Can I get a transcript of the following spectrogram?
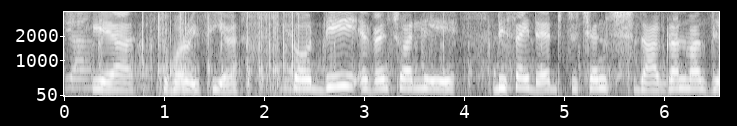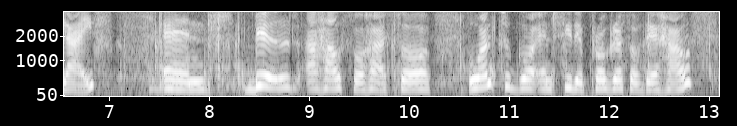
Yeah. Here, tomorrow is here. Yeah. So Dee eventually decided to change the grandma's life and build a house for her. So we want to go and see the progress of their house.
